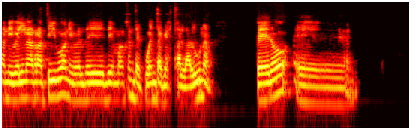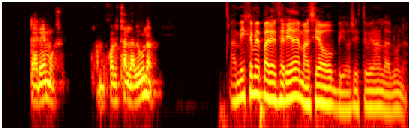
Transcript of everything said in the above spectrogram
a nivel narrativo, a nivel de, imagen, te cuenta que está en la luna, pero eh, veremos, a lo mejor está en la luna. A mí es que me parecería demasiado obvio si estuviera en la luna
